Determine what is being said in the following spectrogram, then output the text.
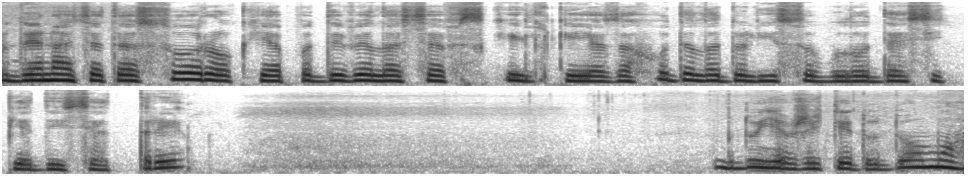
11.40, я подивилася, скільки я заходила до лісу, було 10.53. Буду я вже йти додому.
